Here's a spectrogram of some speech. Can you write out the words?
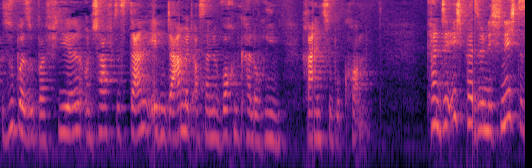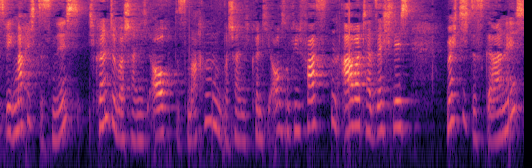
super, super viel und schafft es dann eben damit auch seine Wochenkalorien reinzubekommen. Könnte ich persönlich nicht, deswegen mache ich das nicht. Ich könnte wahrscheinlich auch das machen, wahrscheinlich könnte ich auch so viel fasten, aber tatsächlich möchte ich das gar nicht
